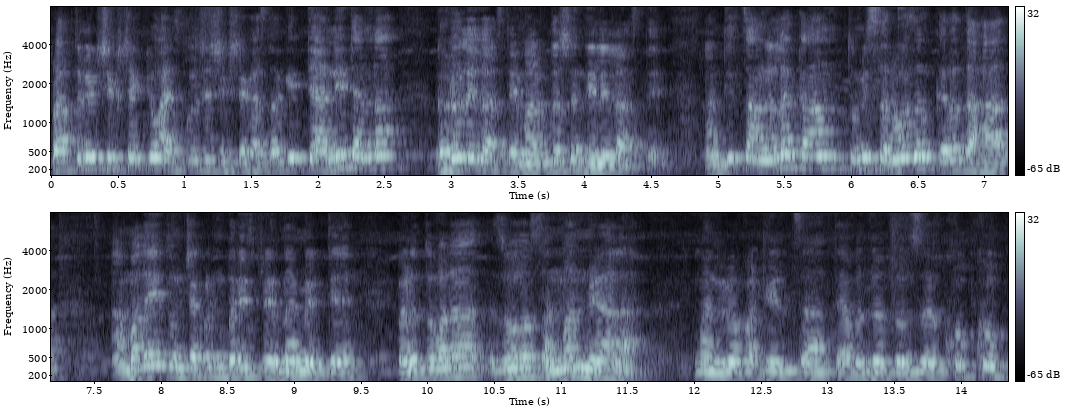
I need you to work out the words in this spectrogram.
प्राथमिक शिक्षक किंवा हायस्कूलचे शिक्षक असतात की त्यांनी त्यांना घडवलेलं असते मार्गदर्शन दिलेलं असते. आणि ते चांगलं काम तुम्ही सर्वजण करत आहात आम्हालाही तुमच्याकडून बरीच प्रेरणा मिळते. म्हणून तुम्हाला जो सन्मान मिळाला मानवीराव पाटीलचा त्याबद्दल तुमचं खूप खूप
